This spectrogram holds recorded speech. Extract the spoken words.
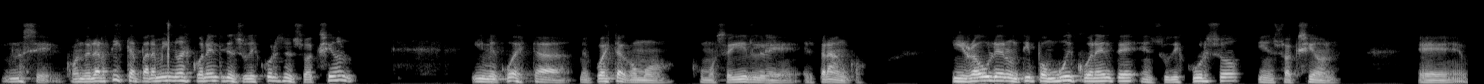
no sé, cuando el artista para mí no es coherente en su discurso, en su acción, y me cuesta, me cuesta como, como seguirle el tranco. Y Raúl era un tipo muy coherente en su discurso y en su acción. Eh,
